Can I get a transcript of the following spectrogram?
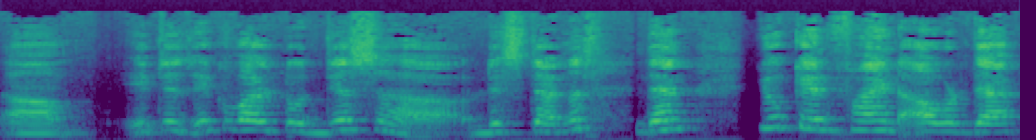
um, it is equal to this uh, distance then you can find out the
